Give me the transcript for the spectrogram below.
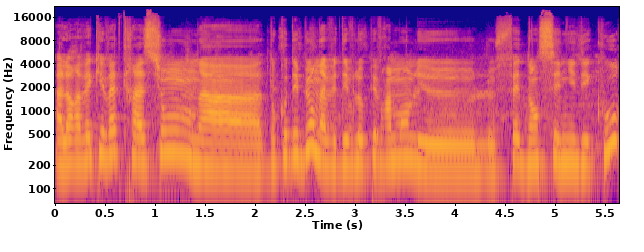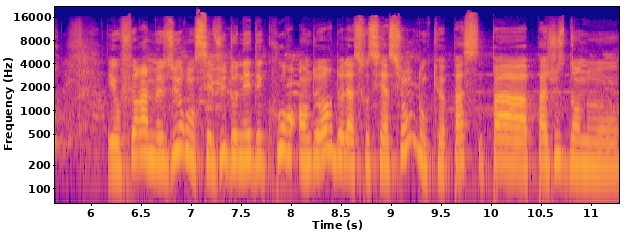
Alors avec Eva de création, on a donc au début on avait développé vraiment le, fait d'enseigner des cours et au fur et à mesure on s'est vu donner des cours en dehors de l'association, donc pas juste dans nos,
